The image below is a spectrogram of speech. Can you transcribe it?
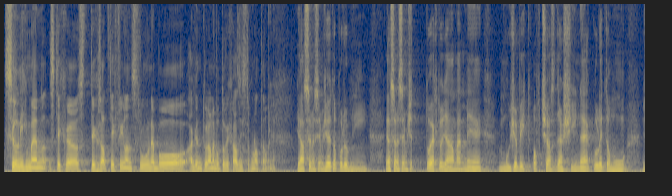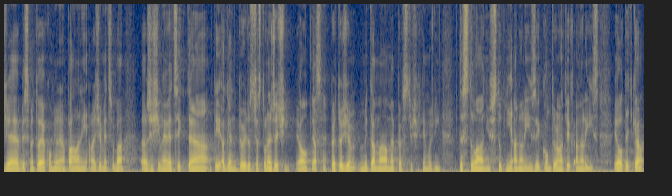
silných men z těch, z těch řad těch freelancerů nebo agentura, nebo to vychází srovnatelně? Já si myslím, že je to podobný. Já si myslím, že to, jak to děláme my, může být občas dražší, ne kvůli tomu, že bychom to jako měli napálený, ale že my třeba eh, řešíme věci, která ty agentury dost často neřečí, jo? Jasně. Protože my tam máme prostě všechny možné testování, vstupní analýzy, kontrola těch analýz, jo? Teďka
